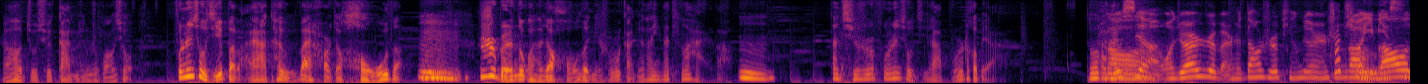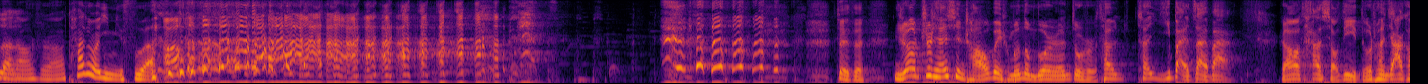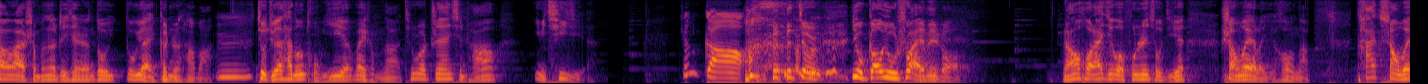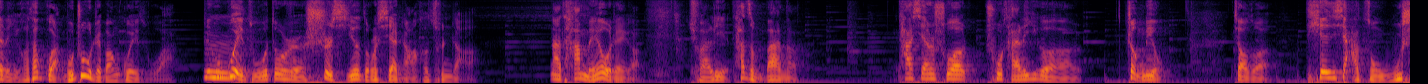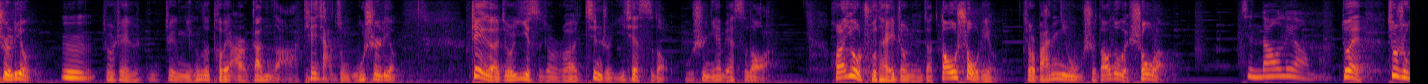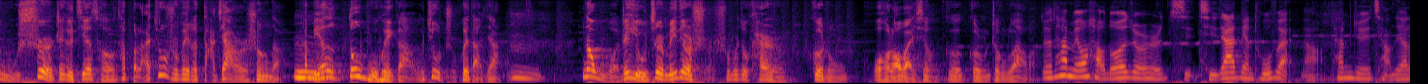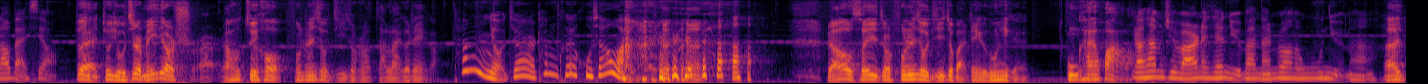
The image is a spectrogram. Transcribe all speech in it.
然后就去干明智光秀。丰臣秀吉本来啊，他有一外号叫猴子。嗯。日本人都管他叫猴子，你是不是感觉他应该挺矮的？嗯。但其实丰臣秀吉啊，不是特别矮。多高？不信，我觉得日本是当时平均人身高一米四的，当时他就是一米四。哈哈哈。对对，你知道之前信长为什么那么多人，就是他他一败再败。然后他的小弟德川家康啊什么的这些人都都愿意跟着他嘛？嗯，就觉得他能统一，为什么呢？听说之前信长一米七几，真高，就是又高又帅那种。然后后来结果丰臣秀吉上位了以后呢，他上位了以后，他管不住这帮贵族啊，这个嗯贵族都是世袭的，都是县长和村长，那他没有这个权利，他怎么办呢？他先说出台了一个政令，叫做“天下总无事令”，嗯就是这个这个名字特别二杆子啊，“天下总无事令”，这个就是意思就是说禁止一切私斗，武士你也别私斗了。后来又出台一政令，叫“刀授令”，就是把你武士刀都给收了。禁刀令嘛，对，就是武士这个阶层，他本来就是为了打架而生的，他嗯别的都不会干，我就只会打架。嗯，那我这有劲儿没地儿使，是不是就开始各种祸祸老百姓，各各种政乱了？对他们有好多就是起起家变土匪的，他们去抢劫老百姓，对，就有劲儿没地儿使。然后最后丰臣秀吉就说：“咱来个这个。他们有劲儿，他们可以互相玩儿。”然后所以就是丰臣秀吉就把这个东西给公开化了。让他们去玩那些女扮男装的巫女们。呃，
